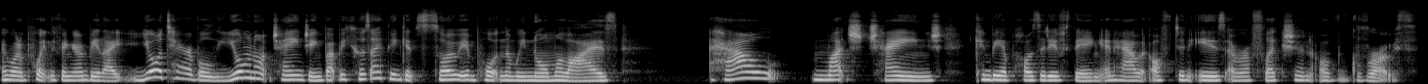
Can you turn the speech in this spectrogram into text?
I want to point the finger and be like you're terrible, you're not changing, but because I think it's so important that we normalize how much change can be a positive thing and how it often is a reflection of growth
